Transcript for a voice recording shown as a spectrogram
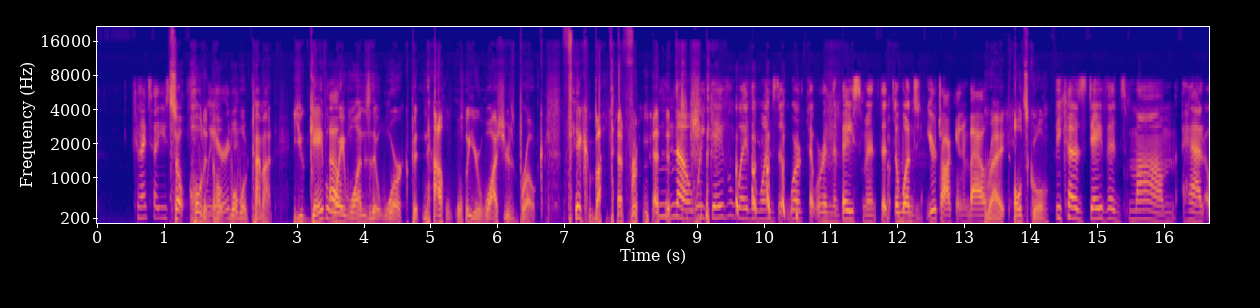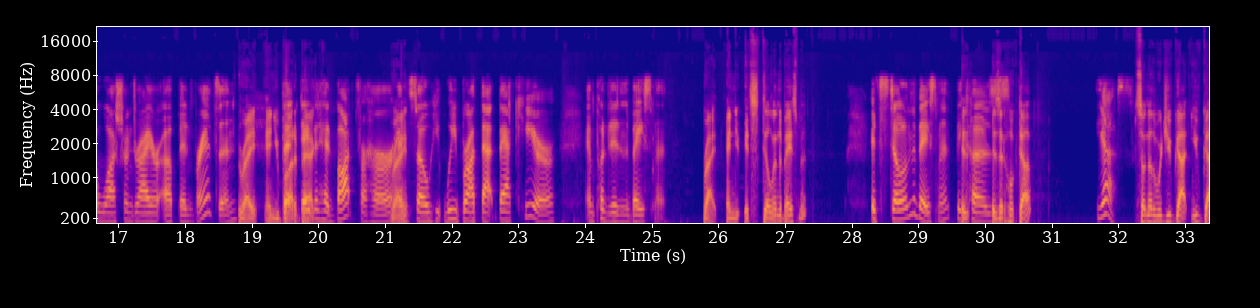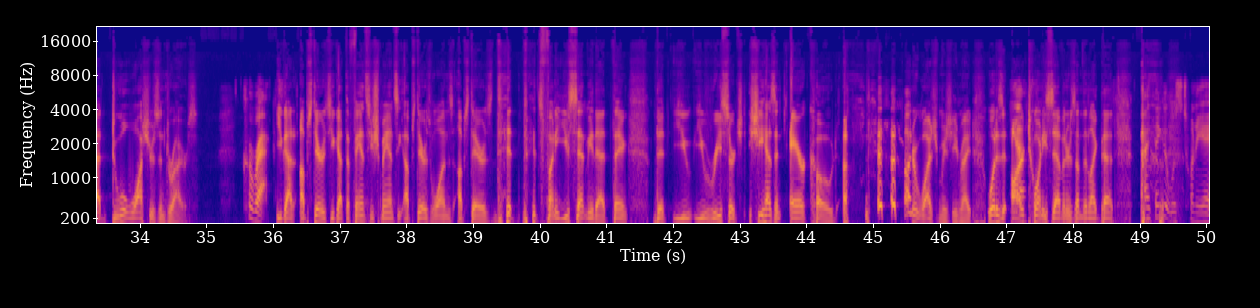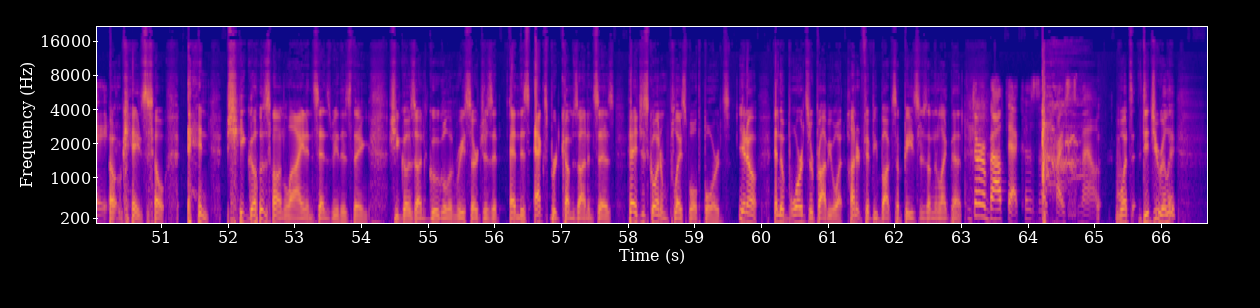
can I tell you so hold it. Hold, weird? whoa, whoa, time out. You gave Oh. away ones that work, but now your washer's broke. Think about that for a minute. No, we gave away the ones that worked that were in the basement, that the ones you're talking about. Right, old school. Because David's mom had a washer and dryer up in Branson Right, and you brought it back. David had bought for her, Right. and so he, we brought that back here and put it in the basement. Right, and it's still in the basement. It's still in the basement because Is it hooked up? Yes, So in other words, you've got you've got dual washers and dryers. Correct. You got upstairs. You got the fancy schmancy upstairs ones upstairs. That it's funny. You sent me that thing that you you researched. She has an air code on her washing machine, right? What is it? Yes. R twenty seven or something like that. I think it was 28. Okay, so and she goes online and sends me this thing. She goes on Google and researches it, and this expert comes on and says, "Hey, just go in and replace both boards." You know, and the boards are probably what 150 bucks a piece or something like that. They're about that because I priced them out. What's did you really?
